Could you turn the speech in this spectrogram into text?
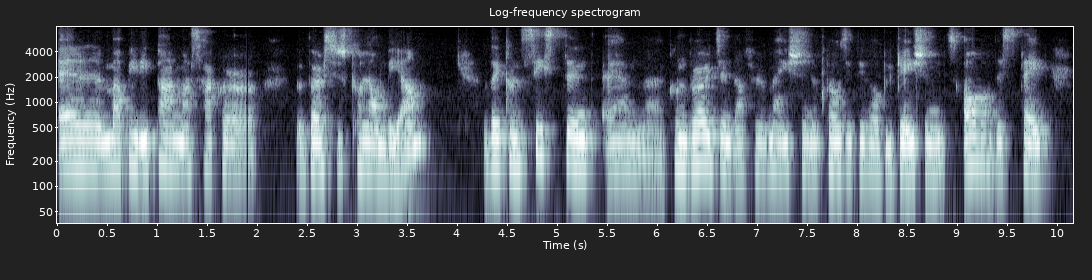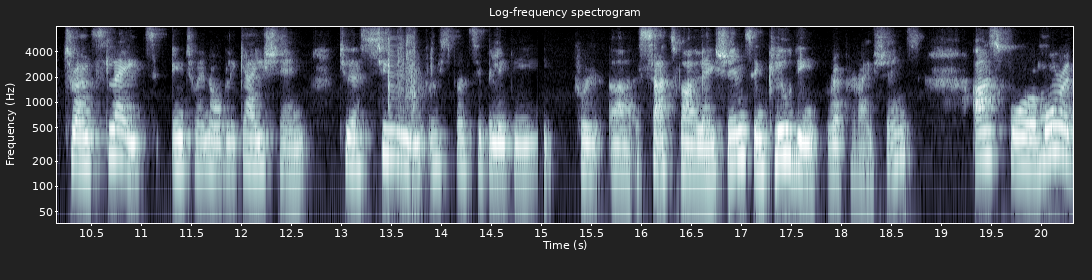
and Mapiripan massacre versus Colombia. The consistent and uh, convergent affirmation of positive obligations of the state translates into an obligation to assume responsibility for uh, such violations, including reparations. As for moral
